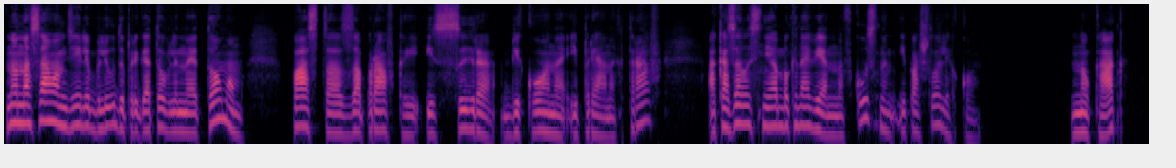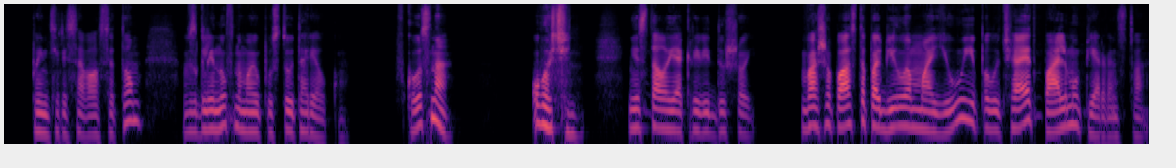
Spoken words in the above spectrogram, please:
Но на самом деле блюдо, приготовленное Томом, паста с заправкой из сыра, бекона и пряных трав, оказалось необыкновенно вкусным и пошло легко. «Ну как?» — поинтересовался Том, взглянув на мою пустую тарелку. «Вкусно?» «Очень», — не стала я кривить душой. «Ваша паста побила мою и получает пальму первенства.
